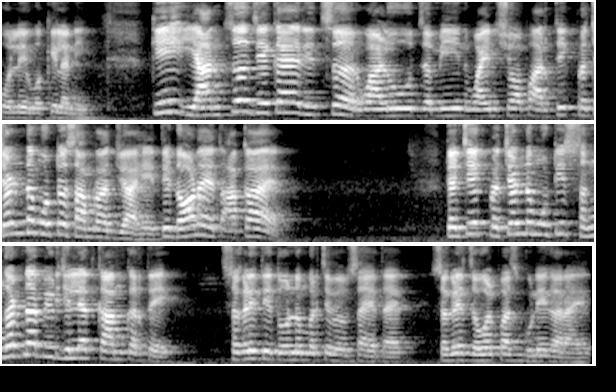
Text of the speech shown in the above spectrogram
कोले वकिलांनी की यांचं जे काय रितसर वाळू जमीन वाईन शॉप आर्थिक प्रचंड मोठं साम्राज्य आहे ते डॉन आहेत आका आहेत. त्यांची एक प्रचंड मोठी संघटना बीड जिल्ह्यात काम करते. सगळे ते दोन नंबरचे व्यवसाय आहेत. सगळे जवळपास गुन्हेगार आहेत.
